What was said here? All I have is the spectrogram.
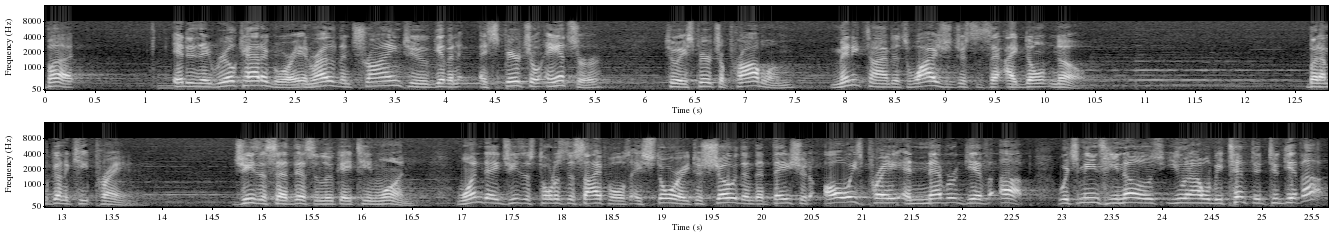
but it is a real category. And rather than trying to give an, a spiritual answer to a spiritual problem, many times it's wiser just to say, I don't know. But I'm going to keep praying. Jesus said this in Luke 18 1. One day, Jesus told his disciples a story to show them that they should always pray and never give up, which means he knows you and I will be tempted to give up.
